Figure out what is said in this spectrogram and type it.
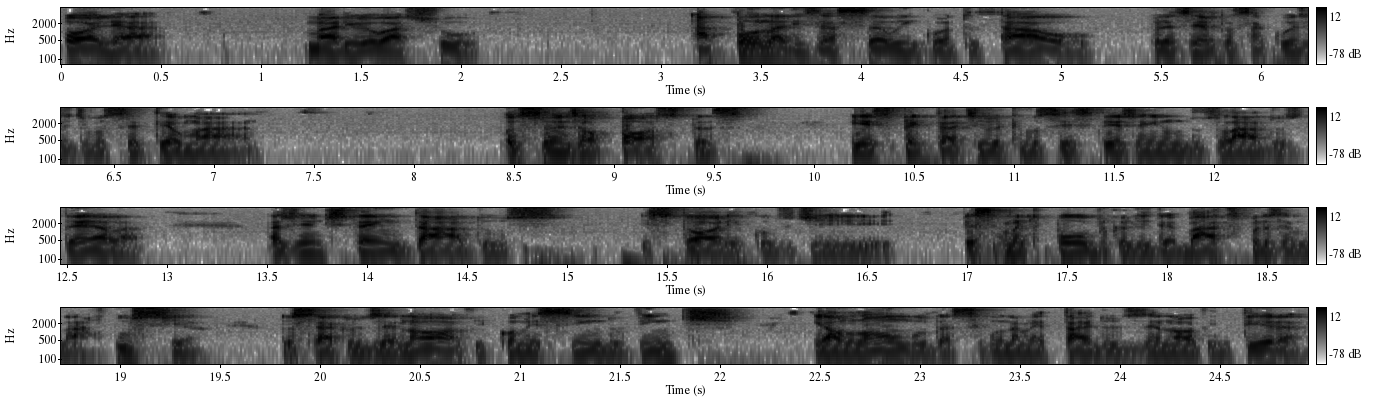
Olha, Mário, eu acho a polarização enquanto tal, por exemplo, essa coisa de você ter uma posições opostas e a expectativa que você esteja em um dos lados dela, a gente tem dados históricos de pensamento público, de debates, por exemplo, na Rússia do século XIX, comecinho do XX, e ao longo da segunda metade do 19 inteira,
